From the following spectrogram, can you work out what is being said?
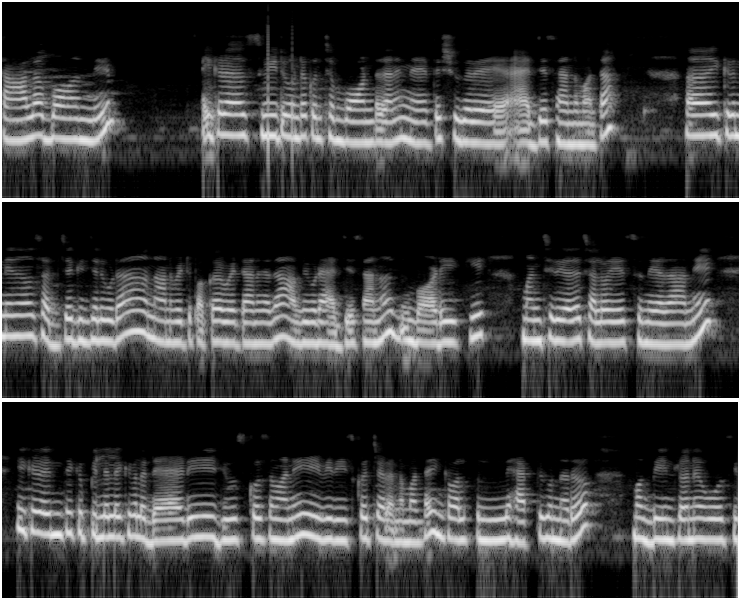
చాలా బాగుంది. ఇక్కడ స్వీట్ ఉంటే కొంచెం బాగుంటుందని నేనైతే షుగర్ యాడ్ చేశాను అనమాట ఇక్కడ నేను సబ్జా గింజలు కూడా నానబెట్టి పక్కకు పెట్టాను కదా అవి కూడా యాడ్ చేశాను. బాడీకి మంచిది కదా చలవ చేస్తుంది కదా అని. ఇక్కడ ఎంత పిల్లలకి వాళ్ళ డాడీ జ్యూస్ కోసం అని ఇవి తీసుకొచ్చారనమాట ఇంకా వాళ్ళు ఫుల్ హ్యాపీగా ఉన్నారు. మాకు దీంట్లోనే పోసి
